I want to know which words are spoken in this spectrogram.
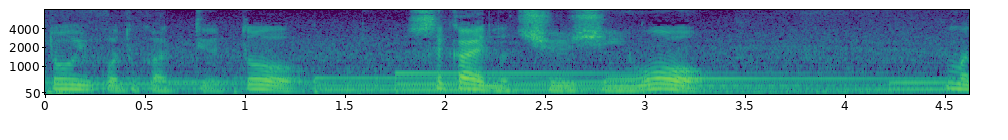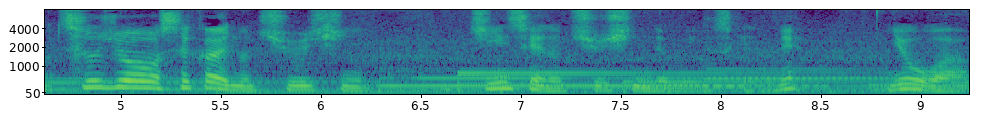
どういうことかっていうと世界の中心をまあ、通常は世界の中心人生の中心でもいいですけどね。要は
